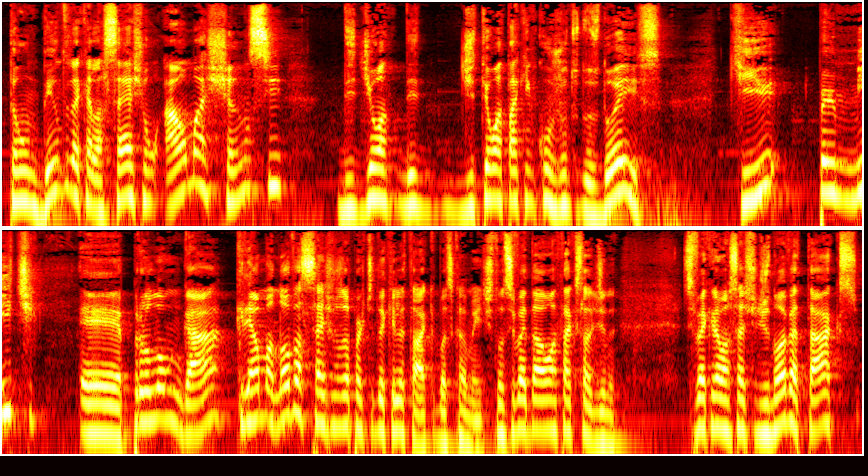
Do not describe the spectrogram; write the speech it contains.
estão dentro daquela session, há uma chance de, de, uma- de- de ter um ataque em conjunto dos dois que permite é, prolongar, criar uma nova session a partir daquele ataque, basicamente. Então você vai dar um ataque, de, você vai criar uma session de nove ataques,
